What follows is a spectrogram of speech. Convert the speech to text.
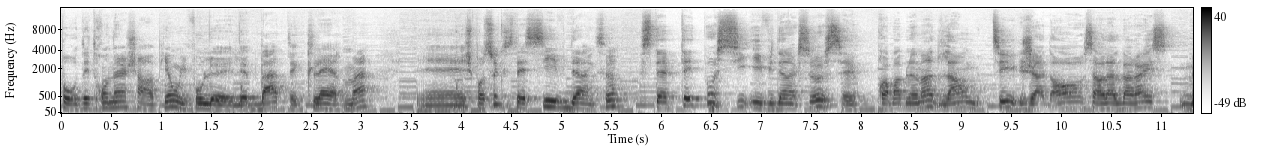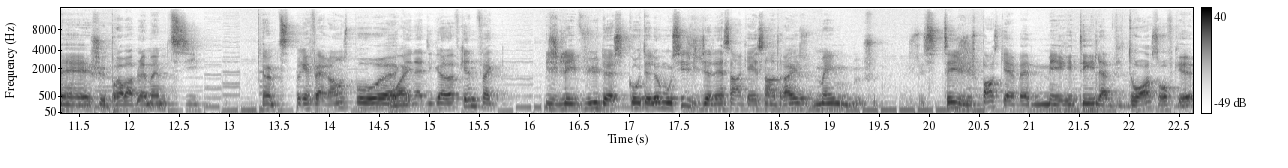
pour détrôner un champion, il faut le, le battre clairement. Euh, je suis pas sûr que c'était si évident que ça. C'était peut-être pas si évident que ça. C'est probablement de l'angle. Tu sais, j'adore Saul Alvarez, mais j'ai probablement un petit, une petite préférence pour euh, Ouais. Gennady Golovkin. Fait que je l'ai vu de ce côté-là. Moi aussi, je lui donnais 115, 113. Même, tu sais, je pense qu'il avait mérité la victoire, sauf que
